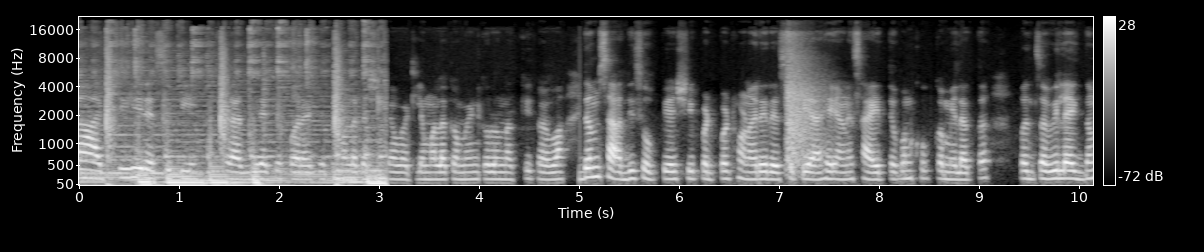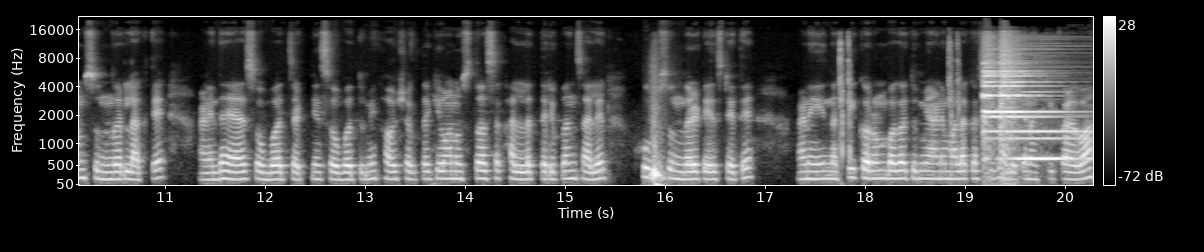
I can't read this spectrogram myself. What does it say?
आता आजची ही रेसिपी राजगिराचे पराठे तुम्हाला कशी काय वाटले मला कमेंट करून नक्की कळवा. एकदम साधी सोपी अशी पटपट होणारी रेसिपी आहे आणि साहित्य पण खूप कमी लागतं पण चवीला एकदम सुंदर लागते आणि दह्यासोबत चटणीसोबत तुम्ही खाऊ शकता किंवा नुसतं असं खाल्लं तरी पण चालेल. खूप सुंदर टेस्ट येते आणि नक्की करून बघा तुम्ही आणि मला कसं झालं ते नक्की कळवा.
